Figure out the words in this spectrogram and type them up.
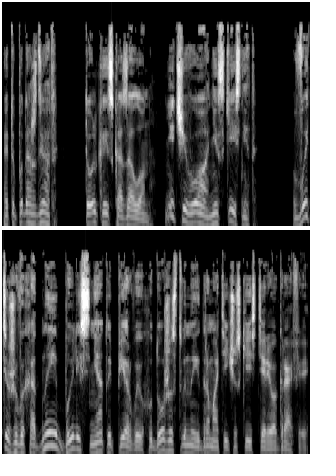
«Это подождет», — только и сказал он. «Ничего, не скиснет». В эти же выходные были сняты первые художественные и драматические стереографии.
